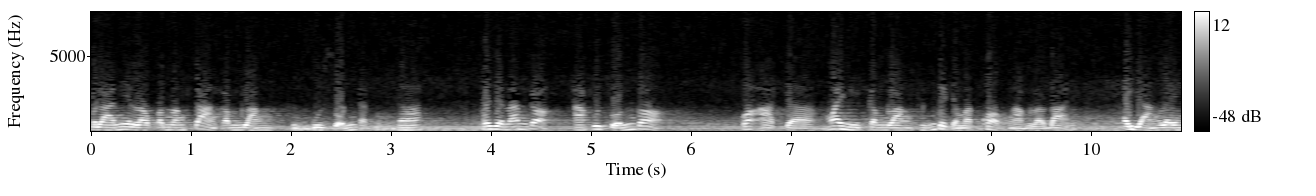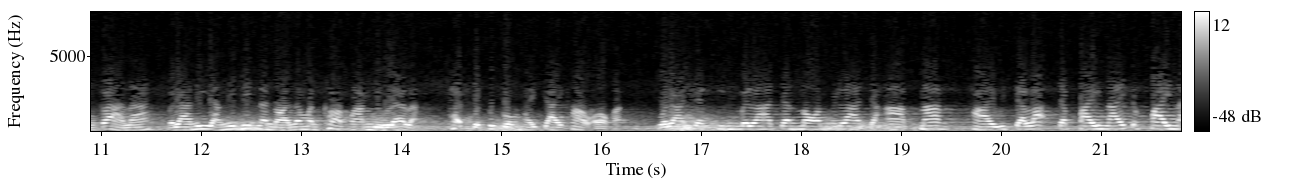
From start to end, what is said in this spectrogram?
เวลาเนี้เรากำลังสร้างกำลังกุศลกันนะ เพราะฉะนั้นก็อกุศลก็ ก็อาจจะไม่มีกำลังถึงจะจะมาครอบงำเราได้ไอ้อย่างแรงกล้านะ เวลานี้อย่างนิดๆหน่อยๆแล้วมันครอบงำอยู่แล้วล่ะแทบจะทุกลมหายใจเข้าออกอะ่ะเวลาจะกินเวลาจะนอน เวลาจะอาบน้ำถ่ายวิจาระจะไปไหนจะไปไหน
